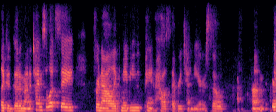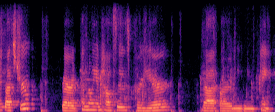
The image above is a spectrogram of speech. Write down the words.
like a good amount of time. So let's say for now, like maybe you paint a house every 10 years. So um, if that's true, there are 10 million houses per year that are needing paint.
